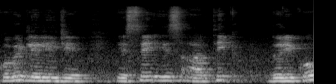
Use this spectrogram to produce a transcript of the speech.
कोविड ले लीजिए इससे इस आर्थिक दूरी को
